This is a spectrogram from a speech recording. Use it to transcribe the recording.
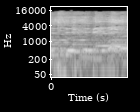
Baby.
